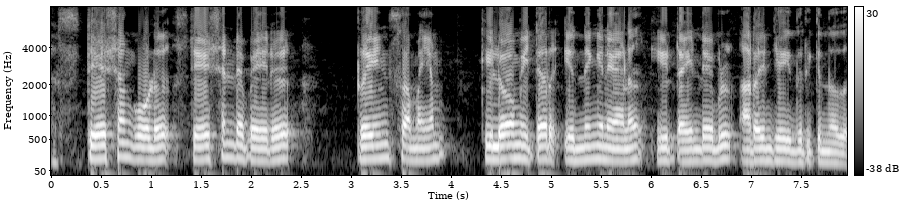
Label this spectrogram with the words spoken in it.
സ്റ്റേഷൻ കോഡ് സ്റ്റേഷന്റെ പേര് ട്രെയിൻ സമയം കിലോമീറ്റർ എന്നിങ്ങനെയാണ് ഈ ടൈം ടേബിൾ അറേഞ്ച് ചെയ്തിരിക്കുന്നത്.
